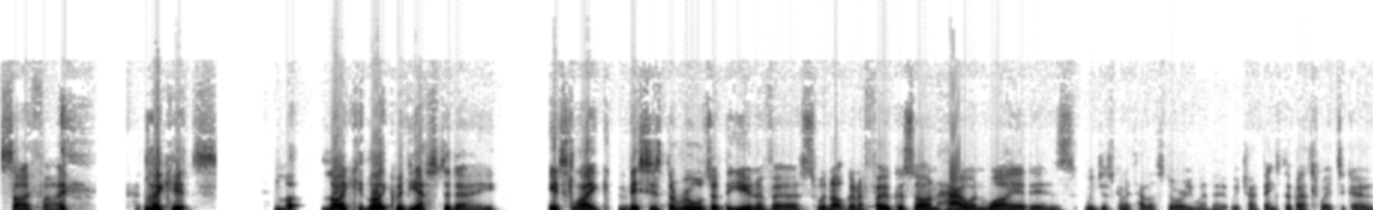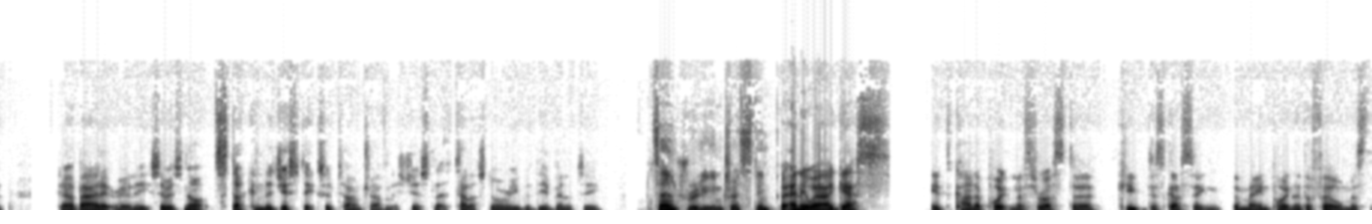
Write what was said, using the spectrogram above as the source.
sci-fi. like it's li- like like with yesterday. It's like this is the rules of the universe. We're not going to focus on how and why it is. We're just going to tell a story with it, which I think is the best way to go go about it. Really, so it's not stuck in logistics of time travel. It's just let's tell a story with the ability. Sounds really interesting. But anyway, I guess it's kind of pointless for us to keep discussing the main point of the film, as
